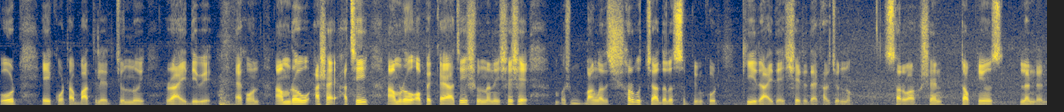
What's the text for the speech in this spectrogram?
কোর্ট এই কোটা বাতিলের জন্যই রায় দেবে। এখন আমরাও আশায় আছি, আমরাও অপেক্ষায় আছি, শুনানি শেষে বাংলাদেশ সর্বোচ্চ আদালত সুপ্রিম কোর্ট কী রায় দেয় সেটা দেখার জন্য। Sarwar Hossain, top news, London.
